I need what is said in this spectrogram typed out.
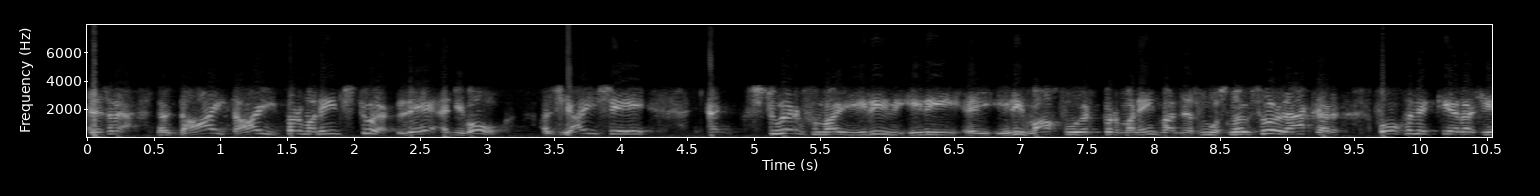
Dis reg. Nou daai daai permanent stoor lê in die wolk. As jy sê ek stoor vir my hierdie hierdie hierdie wagwoord permanent want dit is mos nou so lekker. Volgende keer as jy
